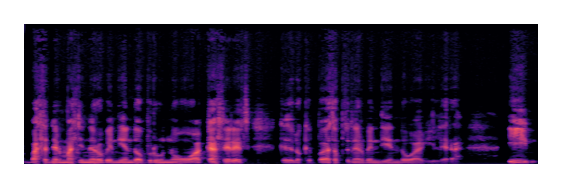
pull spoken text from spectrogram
vas a tener más dinero vendiendo a Bruno o a Cáceres que de lo que puedas obtener vendiendo a Aguilera. Y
